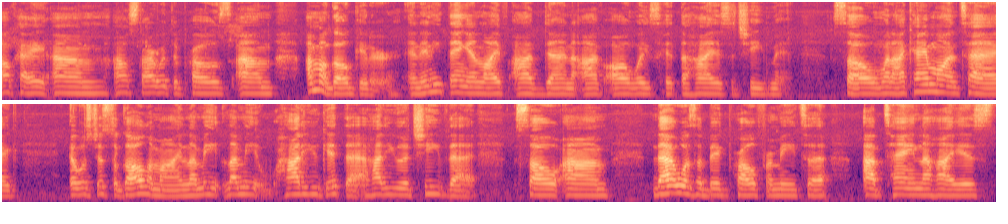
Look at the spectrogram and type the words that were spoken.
Okay, um, I'll start with the pros. Um, I'm a go getter, and anything in life I've done, I've always hit the highest achievement. So when I came on tag, it was just a goal of mine. Let me, let me, how do you get that? How do you achieve that? So um, that was a big pro for me to obtain the highest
